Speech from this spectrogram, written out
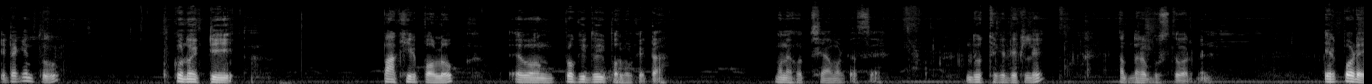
এটা কিন্তু কোনো একটি পাখির পলক এবং প্রকৃতই পলক এটা, মনে হচ্ছে আমার কাছে। দূর থেকে দেখলে আপনারা বুঝতে পারবেন। এরপরে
